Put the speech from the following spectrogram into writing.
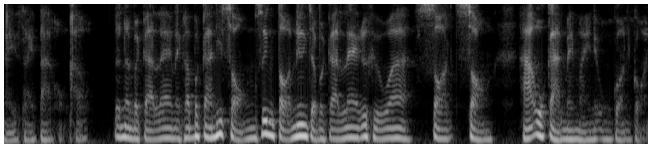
ในสายตาของเขาและนั่นประการแรกนะครับ ประการที่ 2 ซึ่งต่อเนื่องจากประการแรกก็คือว่าสอดส่อง หาโอกาสใหม่ ๆ ในองค์กรก่อน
